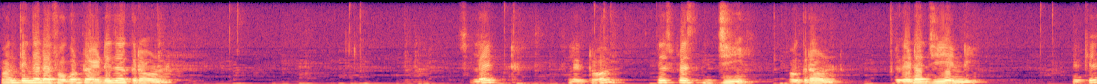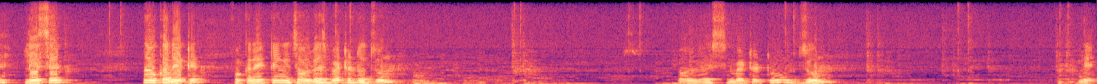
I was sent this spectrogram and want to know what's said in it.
One thing that I forgot to add is a ground. Select select all. Just press G for ground. To get a GND okay? Place it now connect it for connecting it's always better to zoom. Always better to zoom. There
